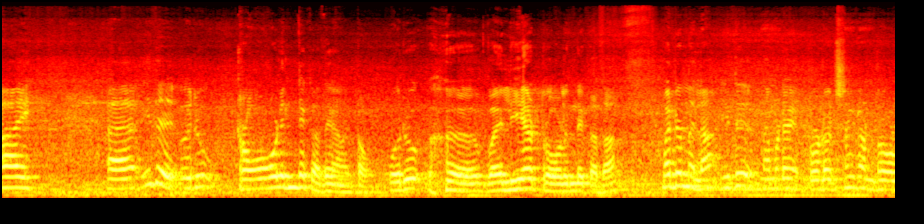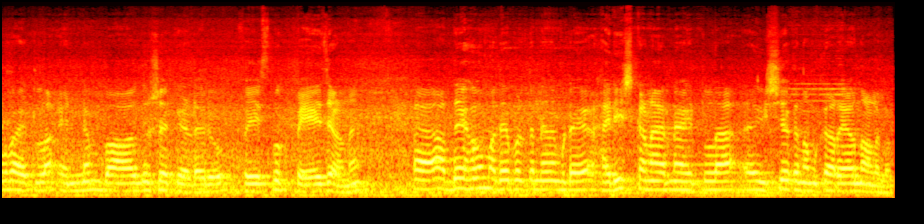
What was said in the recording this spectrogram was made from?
ഹായ്. ഇത് ഒരു ട്രോളിന്റെ കഥയാണ് കേട്ടോ. ഒരു വലിയ ട്രോളിന്റെ കഥ. മറ്റൊന്നല്ല ഇത് നമ്മുടെ പ്രൊഡക്ഷൻ കൺട്രോളറായിട്ടുള്ള എൻ എം ബാദുഷക്കയുടെ ഒരു ഫേസ്ബുക്ക് പേജാണ്. അദ്ദേഹവും അതേപോലെ തന്നെ നമ്മുടെ ഹരീഷ് കണാരനായിട്ടുള്ള ഇഷ്യൂ ഒക്കെ നമുക്ക് അറിയാവുന്നതാണല്ലോ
